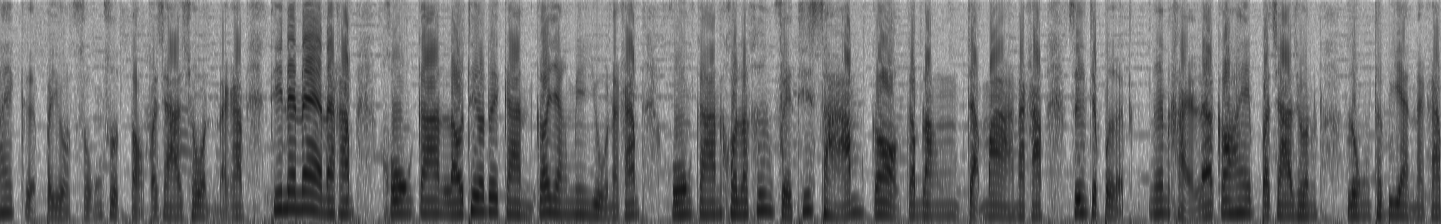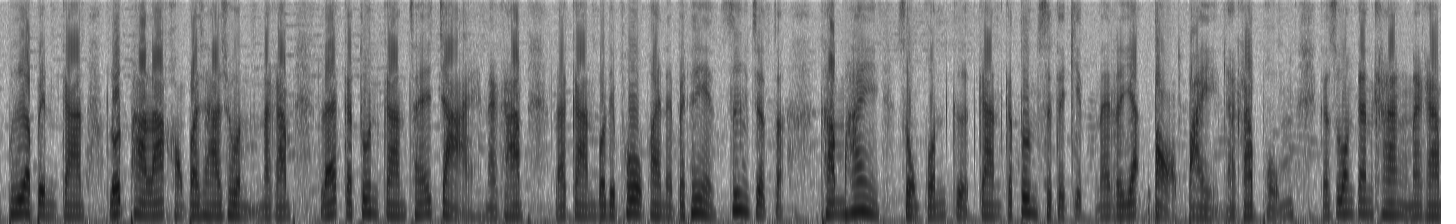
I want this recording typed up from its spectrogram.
ให้เกิดประโยชน์สูงสุดต่อประชาชนนะครับ ที่แน่ๆนะครับ โครงการเราเที่ยวด้วยกันก็ยังมีอยู่นะครับ โครงการคนละครึ่งเฟสที่ 3 ก็กำลังจะมานะครับ ซึ่งจะเปิดเงื่อนไขแล้วก็ให้ประชาชนลงทะเบียนนะครับ เพื่อเป็นการลดภาระของประชาชนนะครับ และกระตุ้นการใช้จ่ายนะครับ และการบริโภคภายในประเทศ ซึ่งจะทำให้ส่งผลเกิดการกระตุ้นเศรษฐกิจในระยะต่อไปนะครับ ผมกระทรวงการคลังนะครับ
